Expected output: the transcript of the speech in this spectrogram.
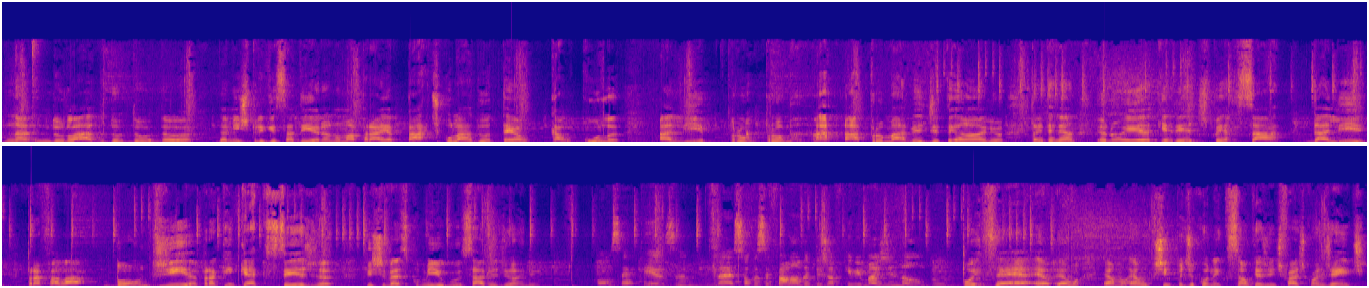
na- do lado do- do- do- da minha espreguiçadeira, numa praia particular do hotel, calcula. Ali pro, pro, pro mar Mediterrâneo. Tá entendendo? Eu não ia querer dispersar dali pra falar bom dia pra quem quer que seja que estivesse comigo, sabe, Diane? Com certeza. Né? Só você falando aqui eu já fiquei me imaginando. Pois é, é, é, um, é, um, é um tipo de conexão que a gente faz com a gente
